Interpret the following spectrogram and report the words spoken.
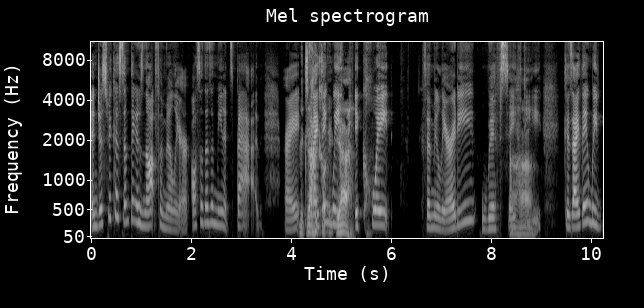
And just because something is not familiar also doesn't mean it's bad, right? Exactly. But I think we yeah. equate familiarity with Uh-huh. safety because I think we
